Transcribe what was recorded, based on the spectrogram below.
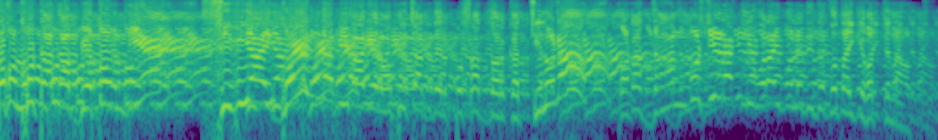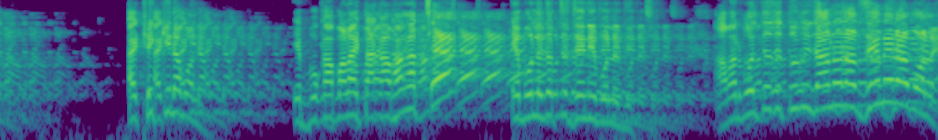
লক্ষ টাকা বেতন দিয়ে সিবিআই গোয়েন্দা বিভাগের অফিসারদের পোষার দরকার ছিল না। কটা জান বসিয়ে রাখলি ওরাই বলে দিত কোথায় কি হচ্ছে না হচ্ছে। ঠিক কিনা বলে? এ বোকা পাড়ায় টাকা ভাঙাচ্ছে? এ বলে দিচ্ছে জেনে বলে দিচ্ছে। আবার বলছে যে তুমি জানো না জেনে না বলে।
